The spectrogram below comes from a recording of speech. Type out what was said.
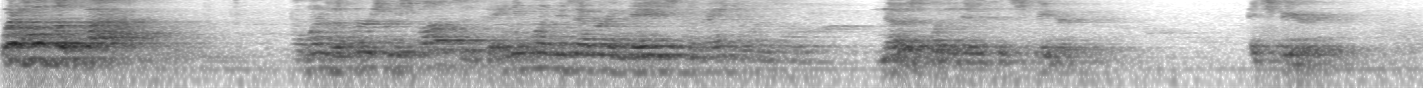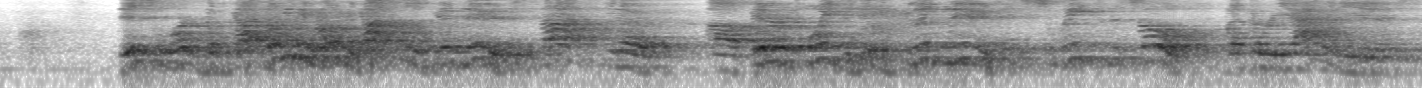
What holds us back? One of the first responses to anyone who's ever engaged in evangelism knows what it is it's fear. It's fear. This word, the God, don't get me wrong, the gospel is good news. It's not, you know, uh, bitter poison. It's good news. It's sweet to the soul. But the reality is,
